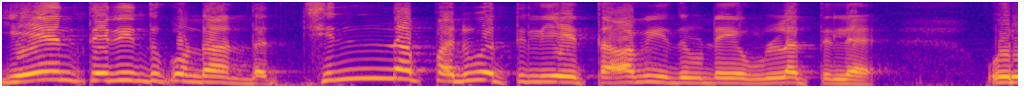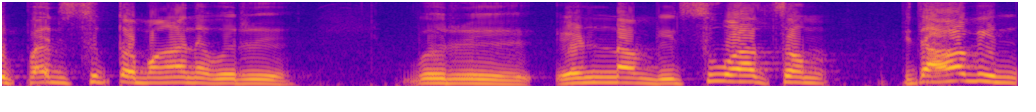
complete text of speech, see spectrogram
ஏன் தெரிந்து கொண்ட அந்த சின்ன பருவத்திலேயே தாவி இதனுடைய உள்ளத்தில் ஒரு பரிசுத்தமான ஒரு ஒரு எண்ணம் விசுவாசம் பிதாவின்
